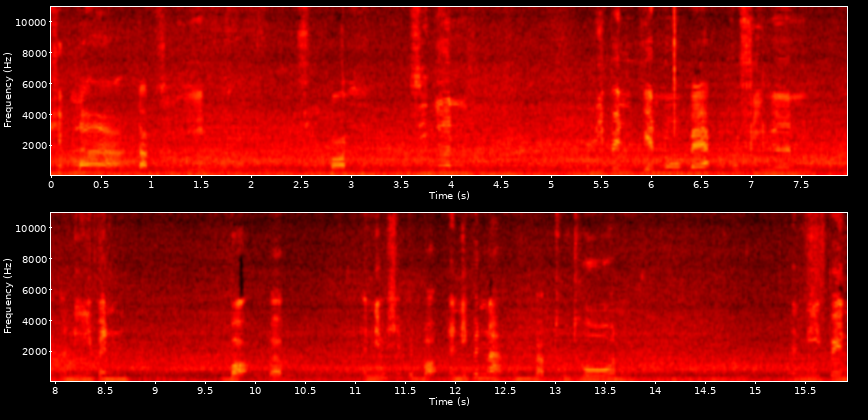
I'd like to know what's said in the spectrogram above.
เคปล่าตัดสีสีบอลสีเงิน อันนี้เป็นเปียโนแบ็คแล้วก็สีเงิน อันนี้เป็นเบาะแบบ อันนี้ไม่ใช่เป็นเบาะอันนี้เป็นหนังแบบทูโทน อันนี้เป็น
